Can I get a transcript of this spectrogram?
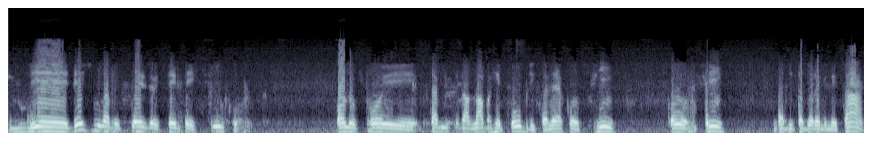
de, desde 1985, quando foi estabelecida a nova república, né, com o fim, com o fim da ditadura militar,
